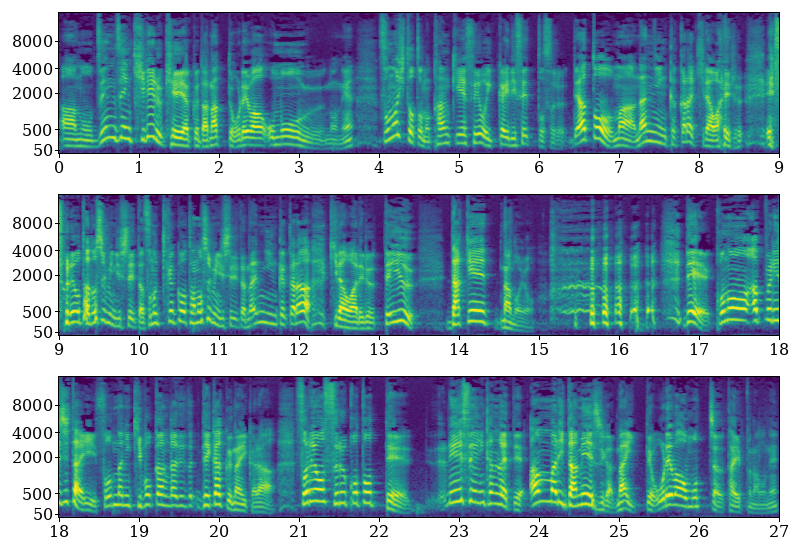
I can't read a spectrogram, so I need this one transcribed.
あの全然切れる契約だなって俺は思うのね。その人との関係性を一回リセットする。であとまあ何人かから嫌われる。えそれを楽しみにしていた。その企画を楽しみにしていた何人かから嫌われるっていうだけなのよ。で、このアプリ自体、そんなに規模感がでかくないから、それをすることって、冷静に考えてあんまりダメージがないって俺は思っちゃうタイプなのね。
